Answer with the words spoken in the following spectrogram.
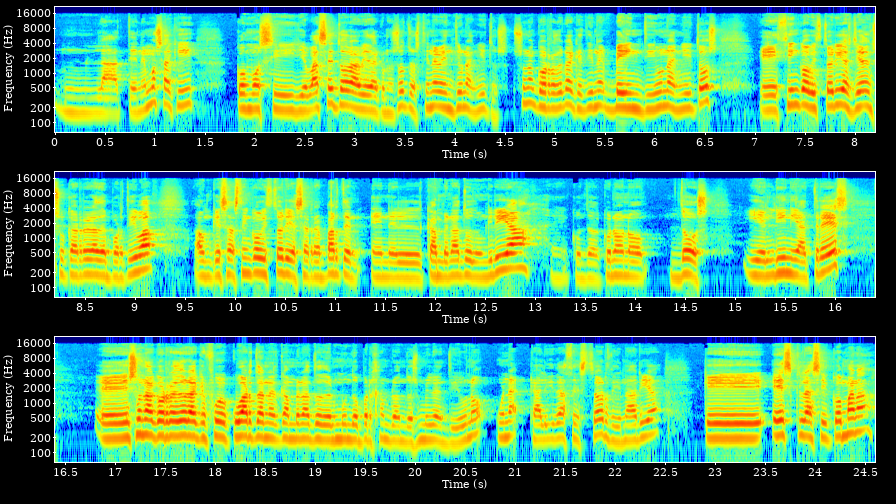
mm, la tenemos aquí como si llevase toda la vida con nosotros, tiene 21 añitos, es una corredora que tiene 21 añitos, 5 eh, victorias ya en su carrera deportiva, aunque esas 5 victorias se reparten en el Campeonato de Hungría, eh, contra el Crono 2 y en línea 3. Eh, es una corredora que fue cuarta en el Campeonato del Mundo, por ejemplo, en 2021. Una calidad extraordinaria, que es clasicómana,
